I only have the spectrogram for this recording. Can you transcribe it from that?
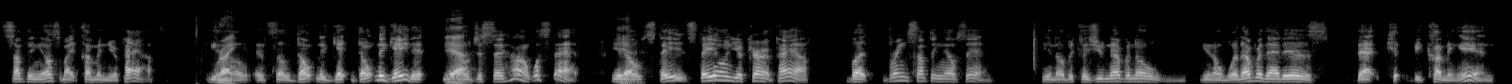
something else might come in your path. You Right. know, and so don't negate don't negate it. You Yeah. know, just say, huh, what's that? You Yeah. know, stay stay on your current path, but bring something else in. You know, because you never know, you know, whatever that is that could be coming in,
